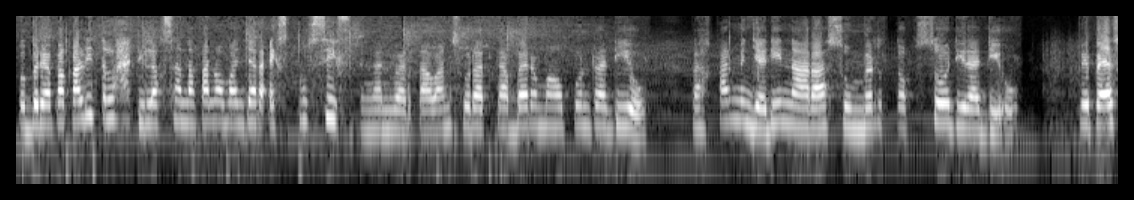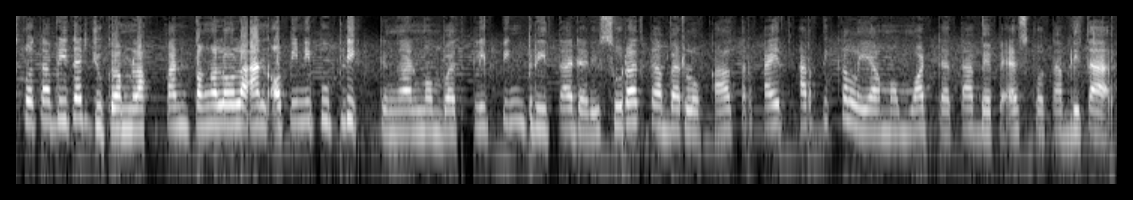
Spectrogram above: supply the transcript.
Beberapa kali telah dilaksanakan wawancara eksklusif dengan wartawan surat kabar maupun radio, bahkan menjadi narasumber talkshow di radio. BPS Kota Blitar juga melakukan pengelolaan opini publik dengan membuat clipping berita dari surat kabar lokal terkait artikel yang memuat data BPS Kota Blitar.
